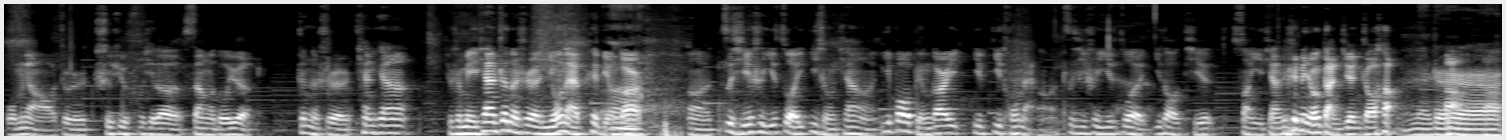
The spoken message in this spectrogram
我们俩就是持续复习了三个多月，真的是天天就是每天真的是牛奶配饼干。嗯，自习室一坐一整天啊，一包饼干一一桶奶啊，自习室一坐一道题算一天，就 是那种感觉，你知道吧？那这是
